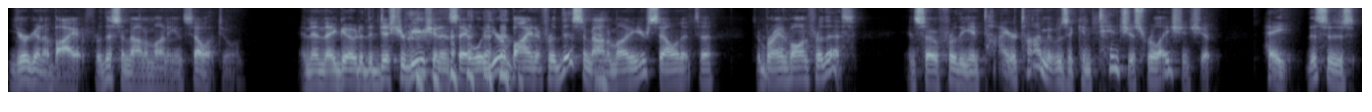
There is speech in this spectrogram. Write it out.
You're going to buy it for this amount of money and sell it to them." And then they go to the distribution and say, well, you're buying it for this amount of money, you're selling it to, to Brand Vaughn for this. And so for the entire time, it was a contentious relationship. Hey, this is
